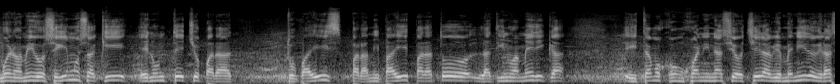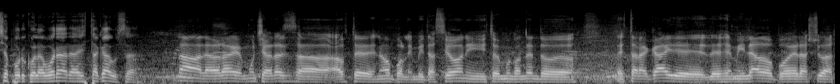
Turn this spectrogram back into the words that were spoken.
Bueno amigos, seguimos aquí en un techo para tu país, para mi país, para todo Latinoamérica. Y estamos con Juan Ignacio Chela, bienvenido y gracias por colaborar a esta causa. No, la verdad que muchas gracias a, ustedes ¿no? por la invitación y estoy muy contento de, estar acá y de, desde mi lado poder ayudar.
